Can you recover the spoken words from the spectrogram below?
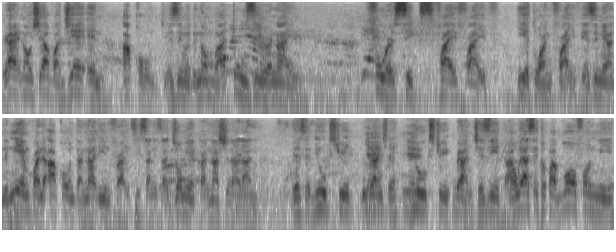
Right now, she have a JN account. You see me, the number 209 4655 815. You see me, and the name on the account is Nadine Francis, and it's a Jamaica National. And you see Duke Street Yeah, branch there, yeah. Duke Street branch, is it? And we are set up a GoFundMe.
